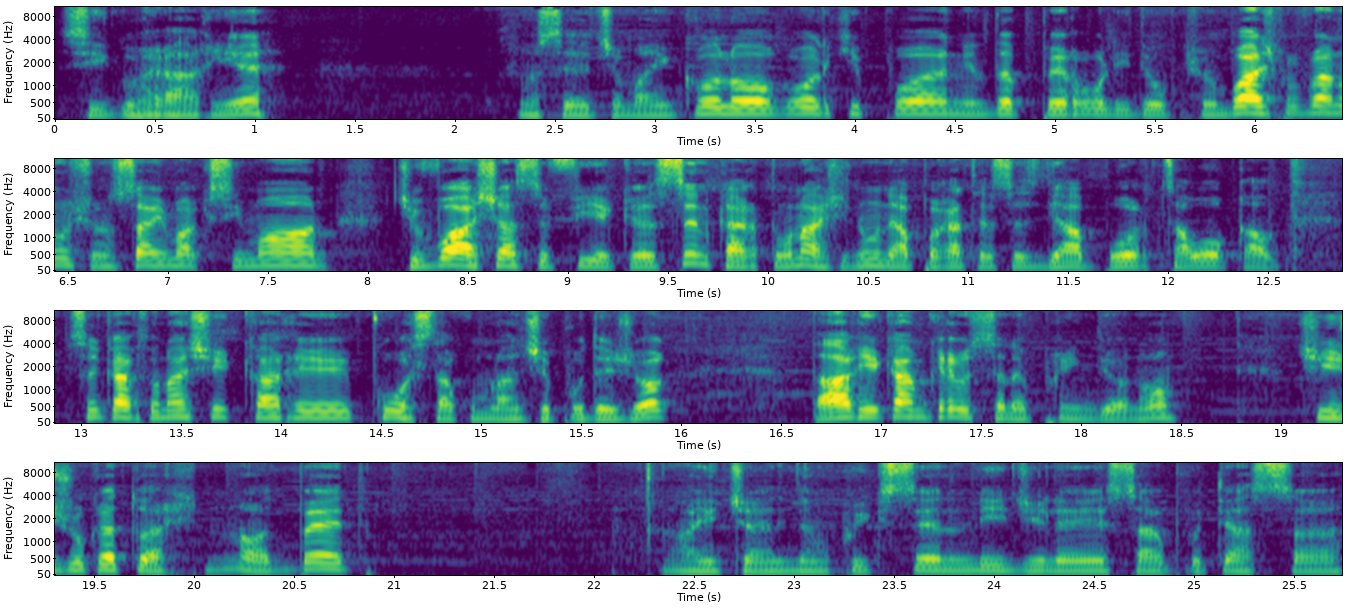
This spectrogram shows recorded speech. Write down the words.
sigur rar e. Nu se duce mai încolo, goalkeeper, ne-l dă pe Roli de opțiune. Bă, aș prefera, nu știu, un Sai Maximan, ceva așa să fie, că sunt cartonași, nu neapărat trebuie să-ți dea port sau walkout. Sunt cartonași care costă acum la început de joc, dar e cam greu să le prind eu, nu? 5 jucători, not bad. Aici dăm cu Excel, ligile s-ar putea să,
